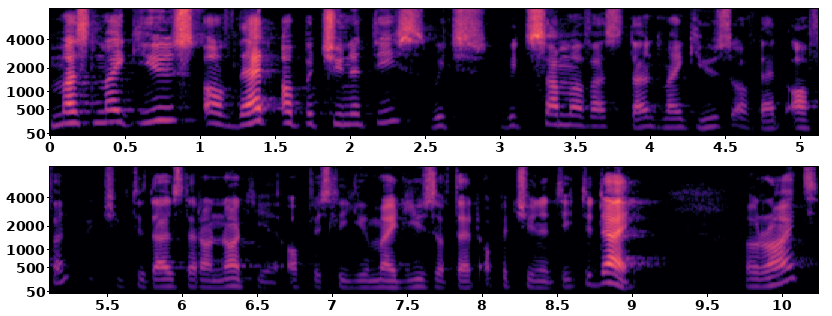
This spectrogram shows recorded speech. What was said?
must make use of that opportunities, which, which some of us don't make use of that often. Preaching to those that are not here. Obviously, you made use of that opportunity today. All right?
